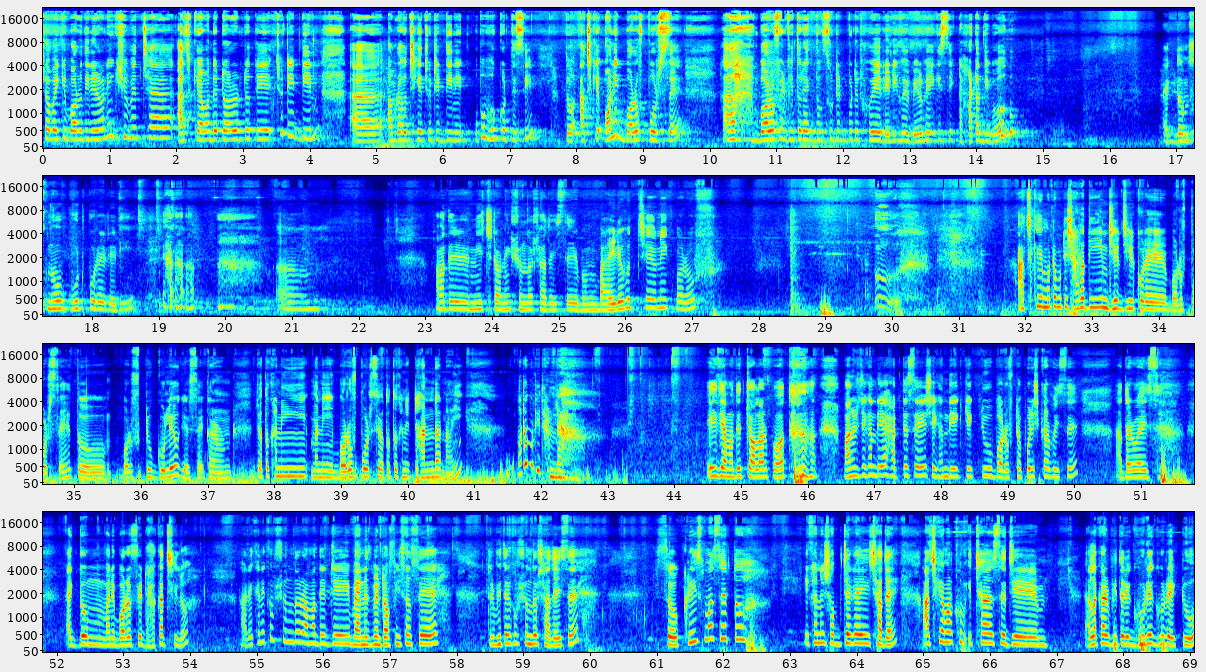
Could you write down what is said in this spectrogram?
সবাইকে বড়দিনের অনেক শুভেচ্ছা। আজকে আমাদের টরন্টোতে ছুটির দিন। আমরা হচ্ছে গিয়ে ছুটির দিন উপভোগ করতেছি। তো আজকে অনেক বরফ পড়ছে। বরফের ভিতরে একদম সুটেড বুটেড হয়ে রেডি হয়ে বের হয়ে গেছি, একটা হাঁটা দিব। একদম স্নো বুট পরে রেডি আমাদের নিচটা অনেক সুন্দর সাজাইছে এবং বাইরে হচ্ছে অনেক বরফ। আজকে মোটামুটি সারাদিন ঝিরঝির করে বরফ পড়ছে, তো বরফ একটু গলেও গেছে, কারণ যতখানি মানে বরফ পড়ছে ততখানি ঠান্ডা নাই, মোটামুটি ঠান্ডা। এই যে আমাদের চলার পথ, মানুষ যেখান দিয়ে হাঁটতেছে সেখান দিয়ে একটু একটু বরফটা পরিষ্কার হয়েছে আদারওয়াইজ একদম মানে বরফে ঢাকা ছিল। আর এখানে খুব সুন্দর আমাদের যে ম্যানেজমেন্ট অফিস আছে এটার ভিতরে খুব সুন্দর সাজাইছে। সো ক্রিসমাসের তো এখানে সব জায়গায় সাজায়। আজকে আমার খুব ইচ্ছা আছে যে এলাকার ভিতরে ঘুরে ঘুরে একটু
